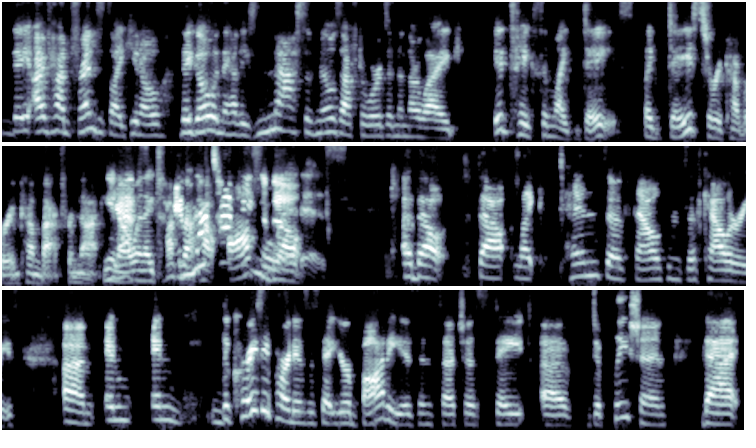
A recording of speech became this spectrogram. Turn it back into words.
they I've had friends, it's like, you know, they go and they have these massive meals afterwards, and then they're like, it takes them like days, like days to recover and come back from that, you yes. know, and they talk and about how awful about, it is. About that like tens of thousands of calories. Um, and and the crazy part is is that your body is in such a state of depletion that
